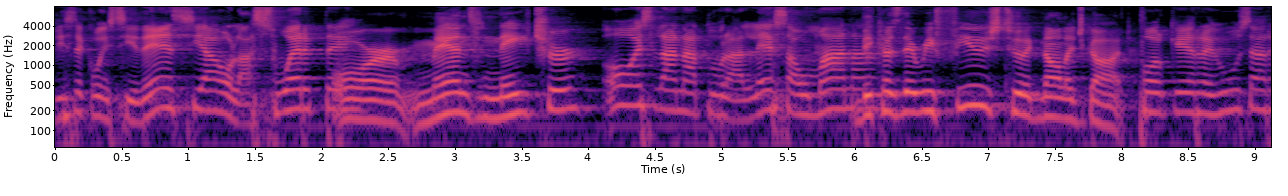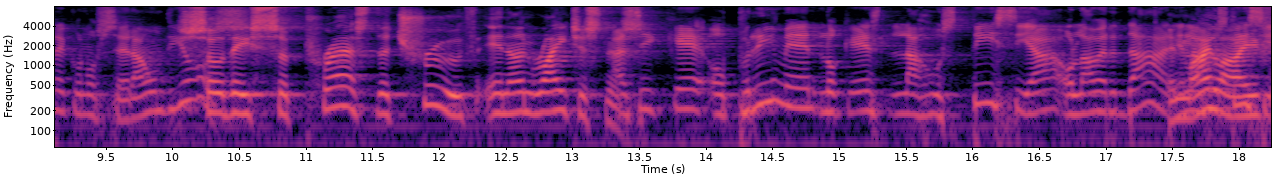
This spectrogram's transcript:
Dice coincidencia o la suerte or man's nature o es la naturaleza humana because they refuse to acknowledge God. porque rehúsa reconocer a un Dios. So they suppress the truth in unrighteousness. Así que oprimen lo que es la justicia o la verdad In en my la life.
